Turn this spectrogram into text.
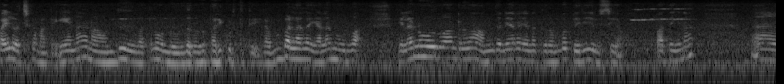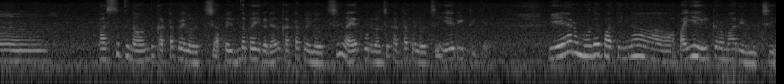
பையில் வச்சுக்க மாட்டேன். ஏன்னா நான் வந்து வத்தலை ஒன்று ஒரு தடவை பறி கொடுத்துட்டேன். ரொம்ப இல்லை இளநூறுவா இளநூறுவான்றது அந்த நேரம் எனக்கு ரொம்ப பெரிய விஷயம். பார்த்தீங்கன்னா பஸ்ஸுக்கு நான் வந்து கட்டப்பையில் வச்சு அப்போ இந்த பை கிடையாது. கட்டப்பையில் வச்சு வயர்கூடையில் வச்சு கட்டப்பையில் வச்சு ஏறிட்டு இருக்கேன். ஏறும் போதே பார்த்தீங்கன்னா பையன் இழுக்கிற மாதிரி இருந்துச்சு.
